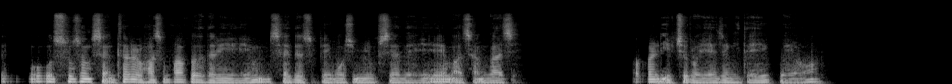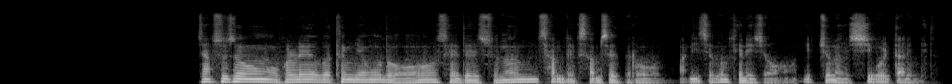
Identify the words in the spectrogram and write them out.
그리고 수성센트럴 화성파크 드림 세대수 156세대에 마찬가지 8월 입주로 예정이 되어 있고요. 더샵 수성 오클레어 같은 경우도 세대수는 303세대로 많이 적은 편이죠. 입주는 10월 달입니다.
